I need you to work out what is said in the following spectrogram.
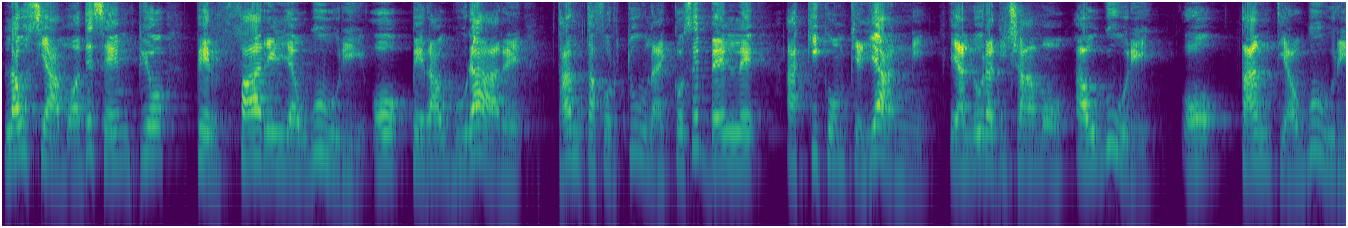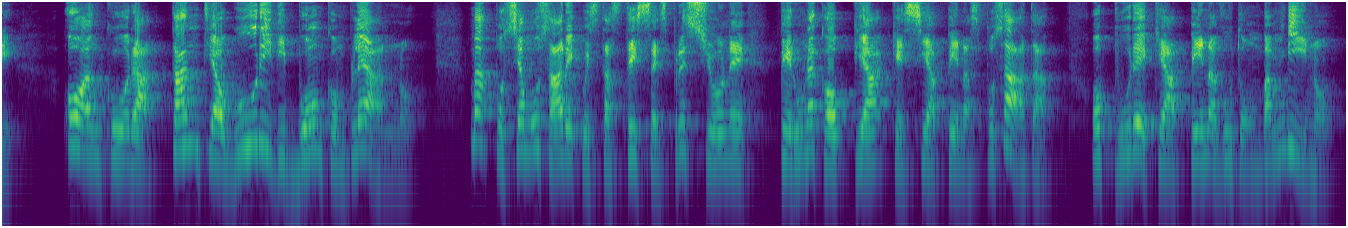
La usiamo ad esempio per fare gli auguri o per augurare tanta fortuna e cose belle a chi compie gli anni. E allora diciamo auguri o tanti auguri o ancora tanti auguri di buon compleanno. Ma possiamo usare questa stessa espressione per una coppia che si è appena sposata oppure che ha appena avuto un bambino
